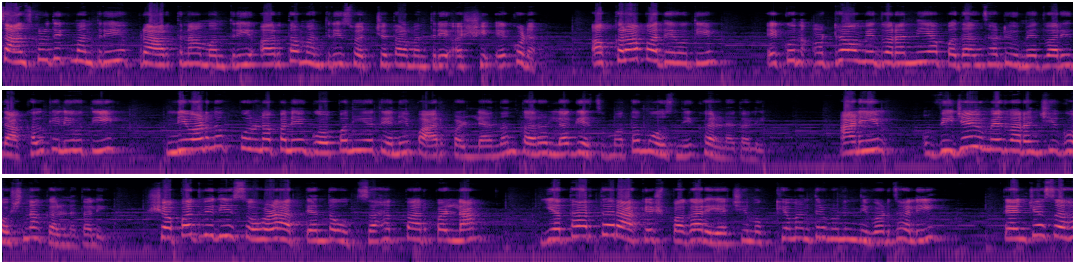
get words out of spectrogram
सांस्कृतिक मंत्री प्रार्थना मंत्री अर्थमंत्री स्वच्छता मंत्री अशी एकूण अकरा पदे होती. एकूण अठरा उमेदवारांनी या पदांसाठी उमेदवारी दाखल केली होती. निवडणूक पूर्णपणे गोपनीयतेने पार पडल्यानंतर लगेच मतमोजणी करण्यात आली. आणि विजय उमेदवारांची घोषणा करण्यात आली. शपथविधी सोहळा अत्यंत उत्साहात पार पडला. यथार्थ राकेश पगार याची मुख्यमंत्री म्हणून निवड झाली. त्यांच्यासह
